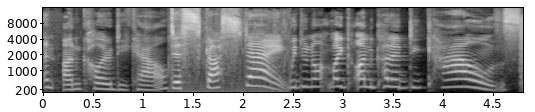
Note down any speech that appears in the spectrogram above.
an uncolored decal? Disgusting. We do not like uncolored decals.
